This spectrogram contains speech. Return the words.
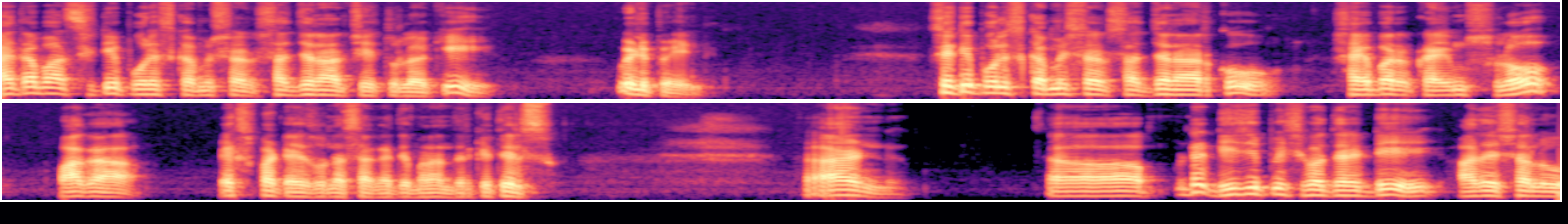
Hyderabad city police commissioner Sajjanar చేతుల్లోకి వెళ్ళిపోయింది. సిటీ పోలీస్ కమిషనర్ సజ్జనార్కు సైబర్ క్రైమ్స్లో బాగా ఎక్స్పర్టైజ్ ఉన్న సంగతి మనందరికీ తెలుసు. అండ్ అంటే డీజీపీ శివధరెడ్డి ఆదేశాలు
